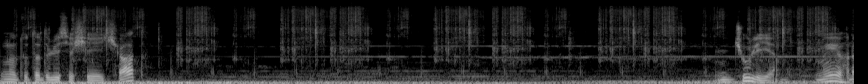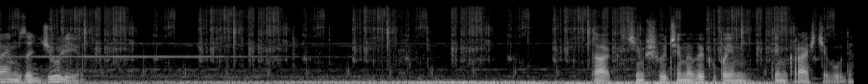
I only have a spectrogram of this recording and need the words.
Ну, тут я ще є чат. Джулія. Ми граємо за Джулію. Так, чим швидше ми викопаємо, тим краще буде.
